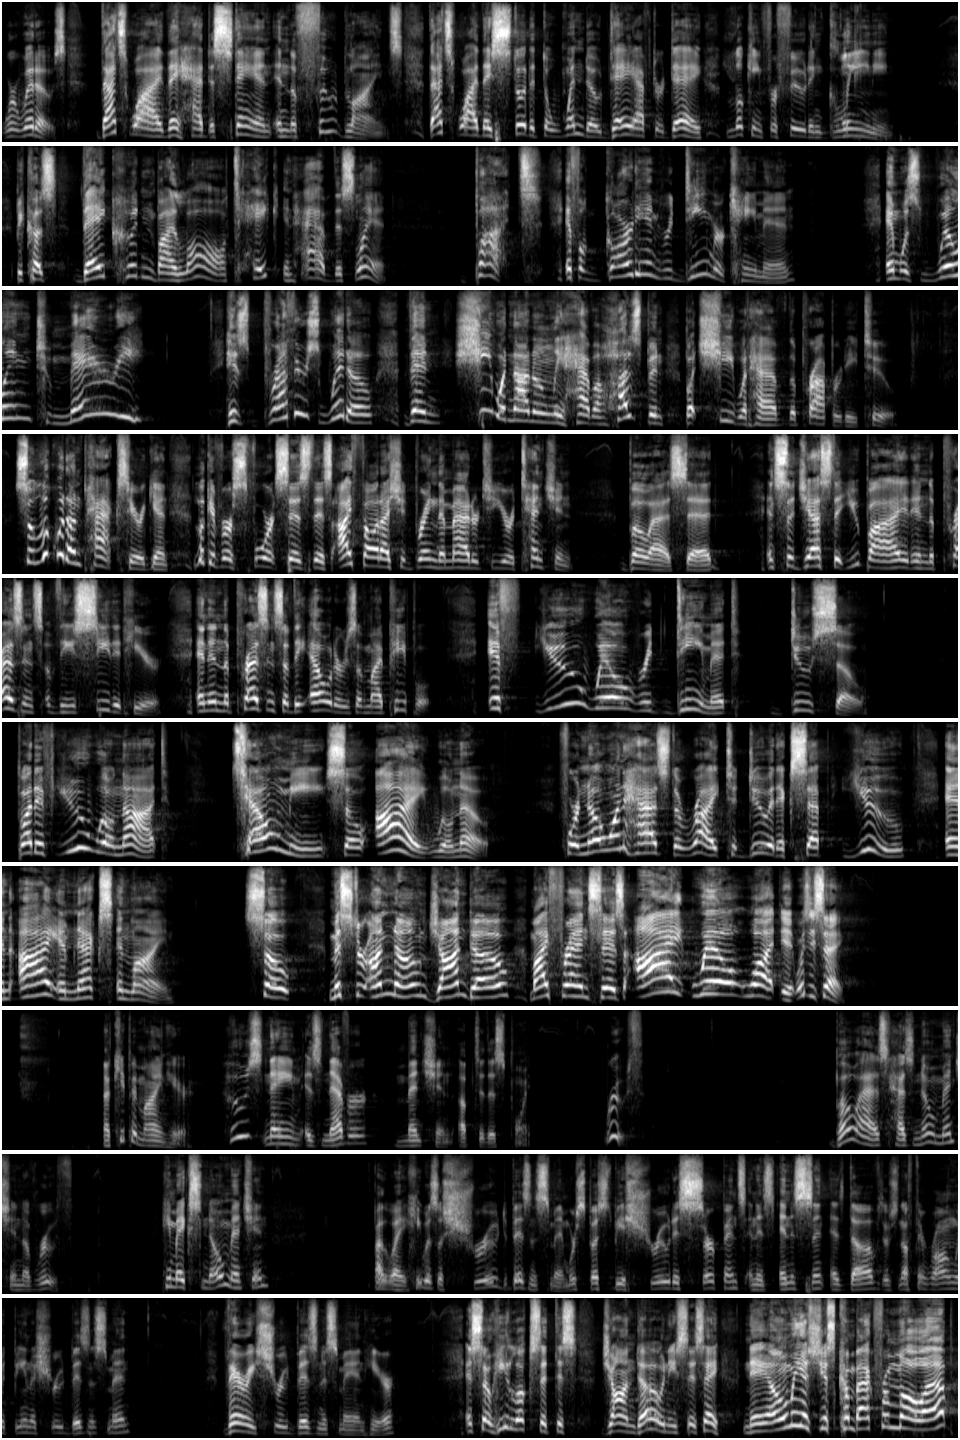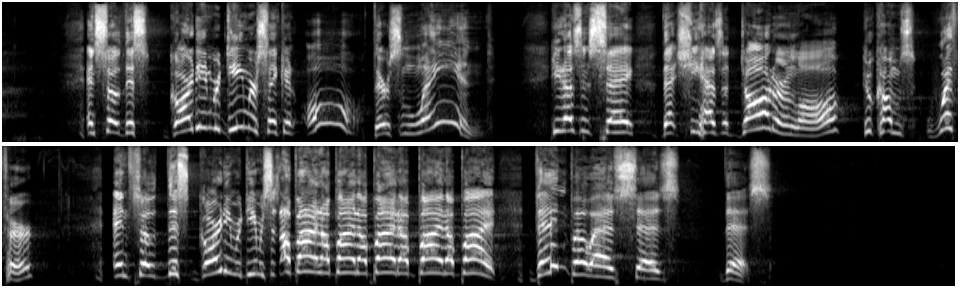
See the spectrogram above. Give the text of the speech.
were widows. That's why they had to stand in the food lines. That's why they stood at the window day after day looking for food and gleaning. Because they couldn't, by law, take and have this land. But if a guardian redeemer came in and was willing to marry his brother's widow, then she would not only have a husband, but she would have the property too. So look what unpacks here again. Look at verse 4. It says this I thought I should bring the matter to your attention, Boaz said, and suggest that you buy it in the presence of these seated here, and in the presence of the elders of my people. If you will redeem it, do so. But if you will not, tell me so I will know. For no one has the right to do it except you, and I am next in line. So, Mr. Unknown, John Doe, my friend says, I will what? It. What does he say? Now keep in mind here, whose name is never mentioned up to this point? Ruth. Boaz has no mention of Ruth. He makes no mention by the way, he was a shrewd businessman. We're supposed to be as shrewd as serpents and as innocent as doves. There's nothing wrong with being a shrewd businessman. Very shrewd businessman here. And so he looks at this John Doe and he says, Hey, Naomi has just come back from Moab. And so this guardian redeemer's thinking, Oh, there's land. He doesn't say that she has a daughter in law who comes with her. And so this guardian redeemer says, I'll buy it, I'll buy it, I'll buy it, I'll buy it, I'll buy it. Then Boaz says this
